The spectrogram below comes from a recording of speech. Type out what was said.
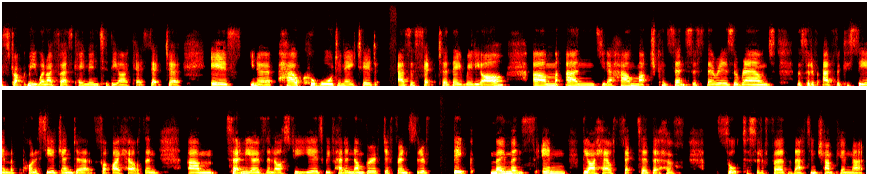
struck me when I first came into the eye care sector is, you know, how coordinated as a sector they really are um, and you know how much consensus there is around the sort of advocacy and the policy agenda for eye health and um, certainly over the last few years we've had a number of different sort of big moments in the eye health sector that have sought to sort of further that and champion that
